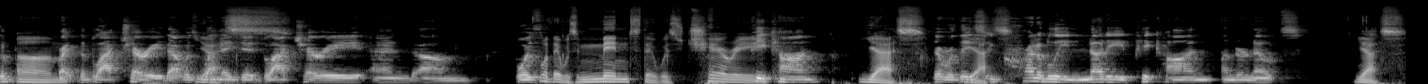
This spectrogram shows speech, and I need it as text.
The Um, right, the black cherry. That was when they did black cherry and um, boys Well, there was mint, there was cherry. pecan. Yes, There were these Yes. incredibly nutty pecan undernotes. yes.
